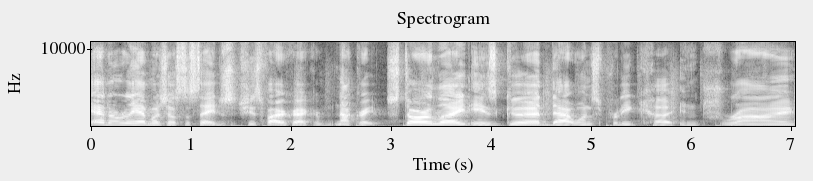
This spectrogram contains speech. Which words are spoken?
Yeah, I don't really have much else to say. Just she's a firecracker, not great. Starlight is good. That one's pretty cut and dry.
